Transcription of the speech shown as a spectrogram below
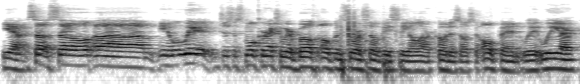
Yeah, so so um, you know we just a small correction. We're both open source. Obviously, all our code is also open. We we are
